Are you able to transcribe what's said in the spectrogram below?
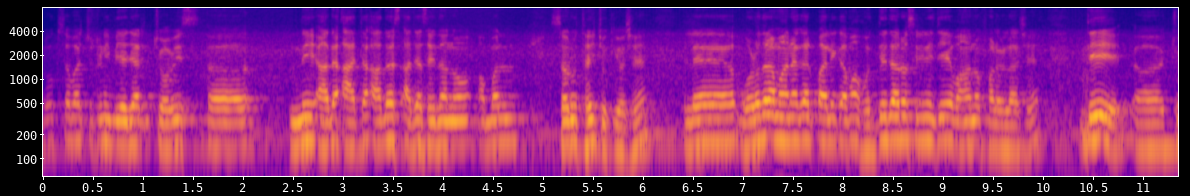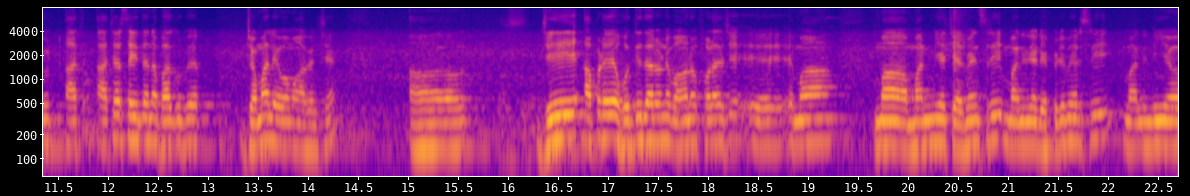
લોકસભા ચૂંટણી બે હજાર ચોવીસની આદર્શ આચારસંહિતાનો અમલ શરૂ થઈ ચૂક્યો છે. એટલે વડોદરા મહાનગરપાલિકામાં હોદ્દેદારોશ્રીને જે વાહનો ફાળવેલા છે, તે ચૂંટ આચારસંહિતાના ભાગરૂપે જમા લેવામાં આવેલ છે. જે આપણે હોદ્દેદારોને વાહનો ફાળવે છે એમાં માં, માનનીય ચેરમેનશ્રી, માનનીય ડેપ્યુટી મેયરશ્રી, માનનીય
